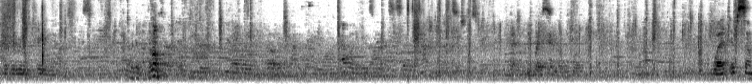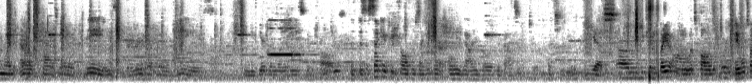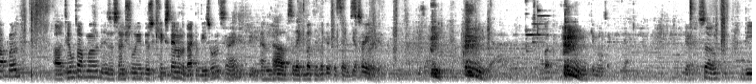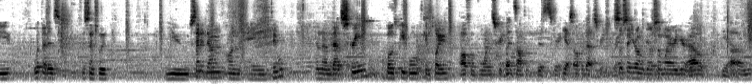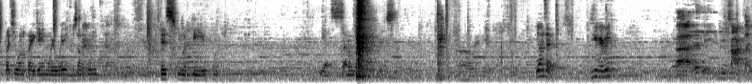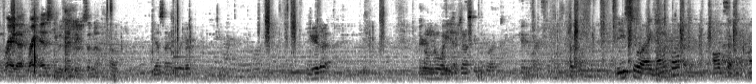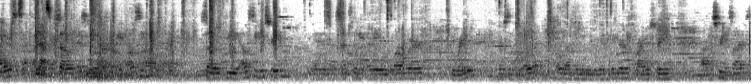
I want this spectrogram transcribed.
But they're really training that. Come on. What if someone else has one of these, and you have one of these, can you give them one of these controls? Is- the second control for second player only valuable if you're bouncing it to a TV? Yes, um, you can play it on what's called tabletop mode. Uh, tabletop mode is essentially there's a kickstand on the back of these ones, Right? and Oh, so they can both looking at the same Yes, screen. agree. Yeah. So the what that is essentially you set it down on a table, and then that screen both people can play off of one screen. But it's off of this screen. Yes, off of that screen. So say you're on the go somewhere, you're out, Yeah. um, but you want to play a game where you're waiting for something. This would be. Yes, I don't Beyonce, did you hear me? Uh, you talked like right at right as he was ending, so no. Oh, yes, I have a radar. Did you hear that? I don't know why he keeps asking me, but. These two are identical, all except for the colors. Is that No. So this is a LCD. So the LCD screen is essentially a lower grade versus the OLED. Screen. Uh, the screen size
